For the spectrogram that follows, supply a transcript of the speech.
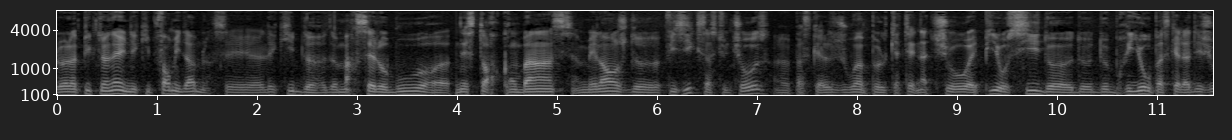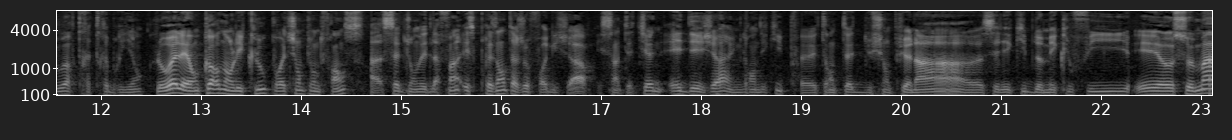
L'Olympique lyonnais est une équipe formidable. C'est euh, l'équipe de, Marcel Aubourg, Nestor Combin. C'est un mélange de physique, ça c'est une chose, parce qu'elle joue un peu le catenaccio, et puis aussi de, de, de brio, parce qu'elle a des joueurs très très brillants. L'OL est encore dans les clous pour être champion de France à cette journée de la fin et se présente à Geoffroy Guichard. Et Saint-Etienne est déjà une grande équipe. Elle est en tête du championnat, c'est l'équipe de Mekloufi. Et ce match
